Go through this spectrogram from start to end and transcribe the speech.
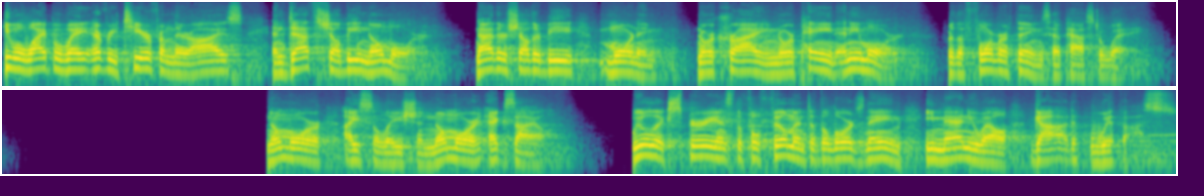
He will wipe away every tear from their eyes, and death shall be no more. Neither shall there be mourning, nor crying, nor pain any more, for the former things have passed away. No more isolation, no more exile. We will experience the fulfillment of the Lord's name, Emmanuel, God with us.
